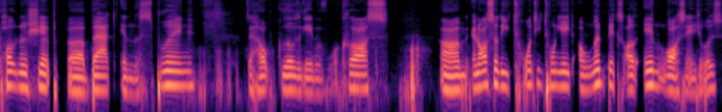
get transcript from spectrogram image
partnership uh, back in the spring to help grow the game of lacrosse. Um, and also, the 2028 Olympics are in Los Angeles.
